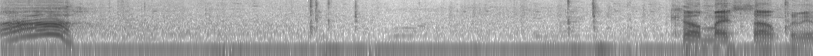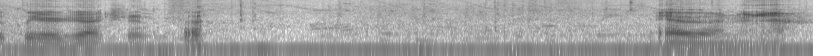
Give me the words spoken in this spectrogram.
Ah! Killed myself with nuclear ejection. Yeah, we win right now.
